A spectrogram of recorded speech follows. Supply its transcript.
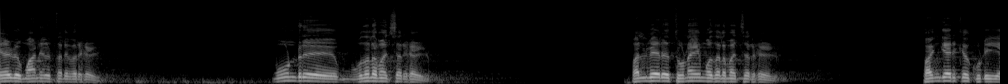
ஏழு மாநில தலைவர்கள் மூன்று முதலமைச்சர்கள் பல்வேறு துணை முதலமைச்சர்கள் பங்கேற்கக்கூடிய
